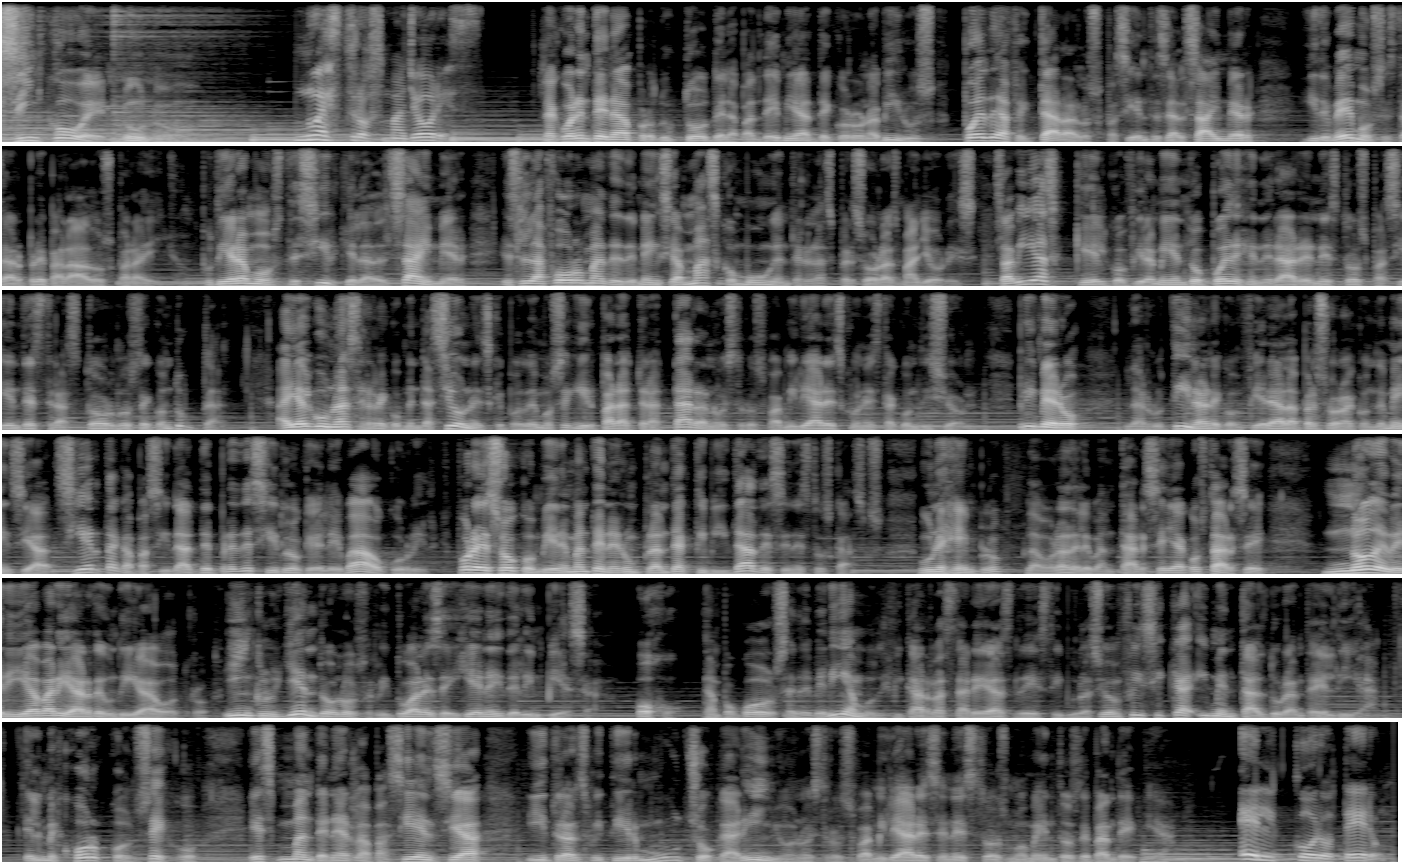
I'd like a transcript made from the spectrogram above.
5 en 1. Nuestros mayores. La cuarentena, producto de la pandemia de coronavirus, puede afectar a los pacientes de Alzheimer y debemos estar preparados para ello. Pudiéramos decir que el Alzheimer es la forma de demencia más común entre las personas mayores. ¿Sabías que el confinamiento puede generar en estos pacientes trastornos de conducta? Hay algunas recomendaciones que podemos seguir para tratar a nuestros familiares con esta condición. Primero, la rutina le confiere a la persona con demencia cierta capacidad de predecir lo que le va a ocurrir. Por eso conviene mantener un plan de actividades en estos casos. Un ejemplo, la hora de levantarse y acostarse, no debería variar de un día a otro, incluyendo los rituales de higiene y de limpieza. Ojo, tampoco se deberían modificar las tareas de estimulación física y mental durante el día. El mejor consejo es mantener la paciencia y transmitir mucho cariño a nuestros familiares en estos momentos de pandemia. El corotero.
